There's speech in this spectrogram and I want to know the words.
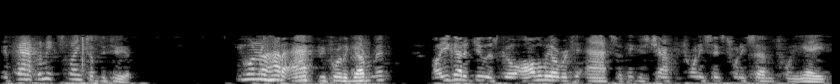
In fact, let me explain something to you. You want to know how to act before the government? All you got to do is go all the way over to Acts. I think it's chapter 26, 27, 28.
